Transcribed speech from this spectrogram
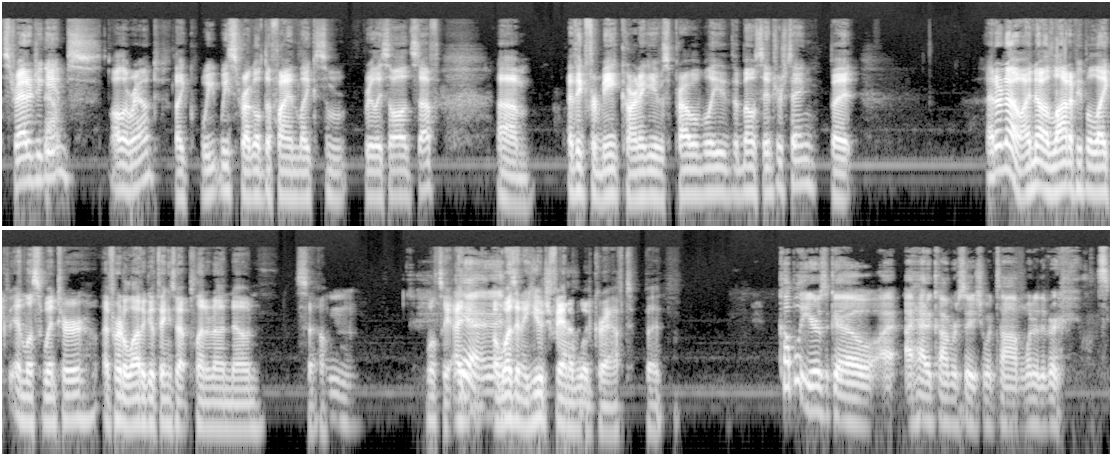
strategy No. games all around. Like we we struggled to find like some really solid stuff. Um I think for me Carnegie was probably the most interesting, but I don't know. I know a lot of people like Endless Winter. I've heard a lot of good things about Planet Unknown. So Mm. we'll see. I, Yeah, I I- wasn't a huge fan of Woodcraft, but A couple of years ago, I, I had a conversation with Tom, one of the very ones,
